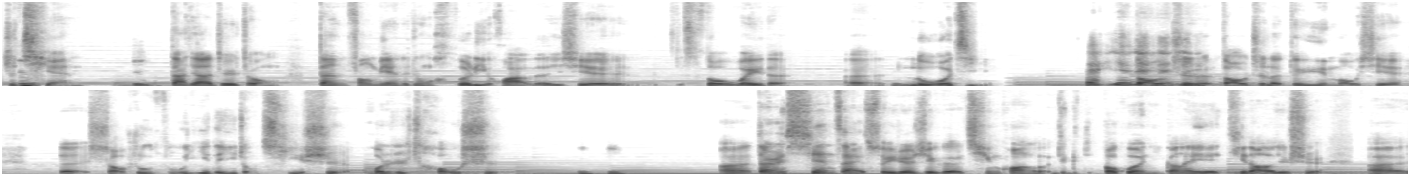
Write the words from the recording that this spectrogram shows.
之前。嗯嗯，大家这种单方面的这种合理化的一些所谓的呃逻辑，对对对，导致了导致了对于某些呃少数族裔的一种歧视或者是仇视。嗯嗯。呃，当然现在随着这个情况，这个包括你刚才也提到的，就是呃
